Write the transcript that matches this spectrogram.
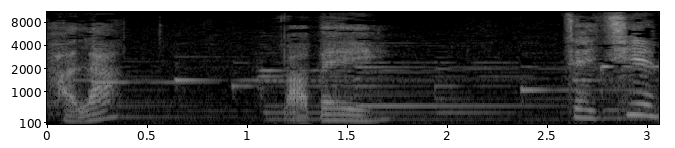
好啦，宝贝，再见。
